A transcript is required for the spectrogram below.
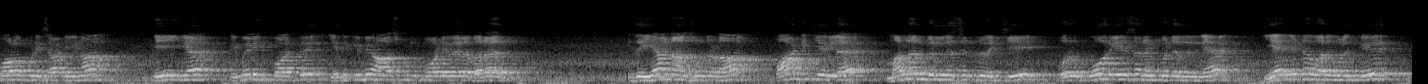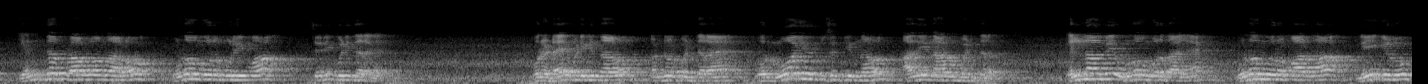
ஃபாலோ பண்ணி சாப்பிட்டீங்கன்னா நீங்கள் ரிமைனிங் பார்த்து எதுக்குமே ஹாஸ்பிட்டல் போன வேலை வராது. இதை ஏன் நான் சொல்கிறேன்னா பாண்டிச்சேரியில் மலர் வெல்னஸ் சென்டர் வச்சு ஒரு ஃபோர் இயர்ஸாக ரன் பண்ணுறதுங்க என்கிட்ட வரவங்களுக்கு எந்த ப்ராப்ளம் இருந்தாலும் உணவு முறை மூலிமா சரி பண்ணி தரேங்க. ஒரு டயபெட்டிக் இருந்தாலும் கண்ட்ரோல் பண்ணி தரேன் ஒரு நோய் எதிர்ப்பு சக்தி இருந்தாலும் அதையும் நார்மல் பண்ணி தரேன் எல்லாமே உணவு முறை தாங்க. உணவு முறை மாறினா நீங்களும்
